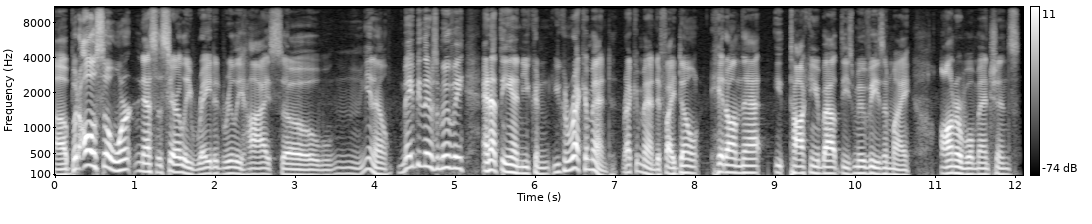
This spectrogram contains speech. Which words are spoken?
uh, but also weren't necessarily rated really high. So mm, you know, maybe there's a movie, and at the end you can you can recommend recommend. If I don't hit on that, talking about these movies in my honorable mentions,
